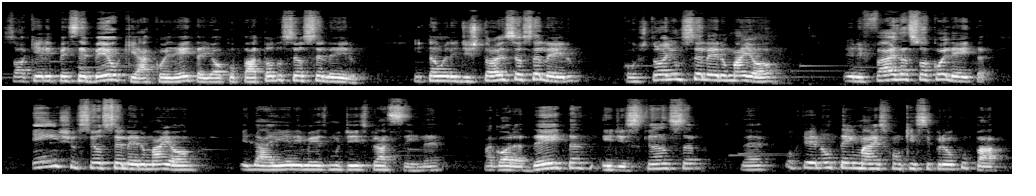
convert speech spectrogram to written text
só que ele percebeu que a colheita ia ocupar todo o seu celeiro. Então ele destrói o seu celeiro constrói um celeiro maior, ele faz a sua colheita, enche o seu celeiro maior, e daí ele mesmo diz para si, né? Agora deita e descansa, né? Porque não tem mais com que se preocupar.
